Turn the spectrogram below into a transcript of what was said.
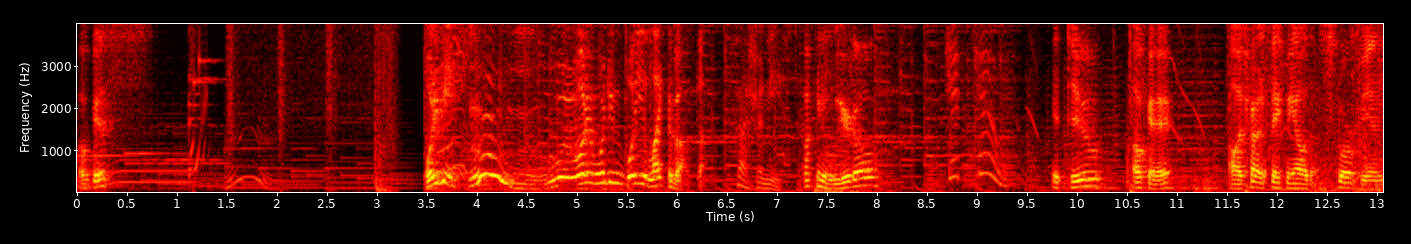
focus. What do you mean? Mm, what, do, what do you what do you like about that? Fashionista. Fucking weirdo. Hit two. Hit two. Okay. Oh, try to fake me out with that scorpion.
